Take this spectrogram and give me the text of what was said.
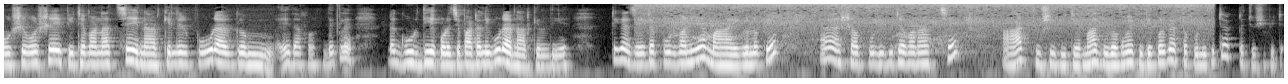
বসে বসে পিঠে বানাচ্ছে, এই নারকেলের পুর আর এই দেখো, দেখলে? এটা গুড় দিয়ে করেছে, পাটালি গুড় আর নারকেল দিয়ে। ঠিক আছে, এটা পুর বানিয়ে মা এগুলোকে হ্যাঁ সব পুলি পিঠে বানাচ্ছে। আর চুষি পিঠে, মা দু রকমের পিঠে করবে, একটা পুলি পিঠে, একটা চুষি পিঠে।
